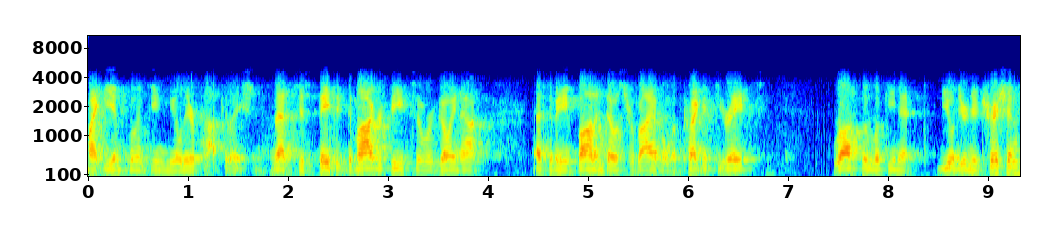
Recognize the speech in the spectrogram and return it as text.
might be influencing mule deer population. And that's just basic demography, so we're going out estimating fawn and doe survival and pregnancy rates. We're also looking at mule deer nutrition,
